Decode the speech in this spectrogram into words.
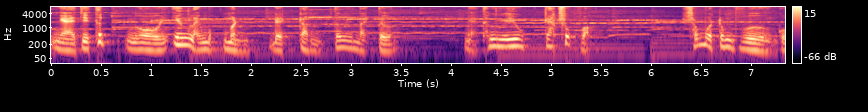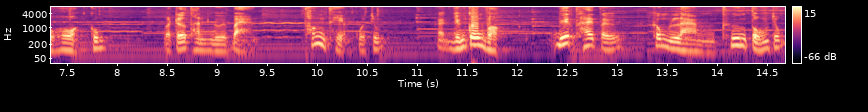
Ngài chỉ thích ngồi yên lặng một mình để trầm tư mặt tượng. Ngài thương yêu các súc vật, sống ở trong vườn của hoàng cung và trở thành người bạn thân thiện của chúng. Những con vật biết thái tử không làm thương tổn chúng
